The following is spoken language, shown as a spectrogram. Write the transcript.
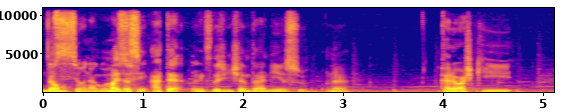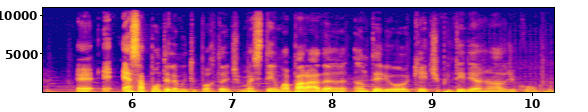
do Não, seu negócio. Mas assim, até antes da gente entrar nisso, né? Cara, eu acho que é, é- essa ponta é muito importante, mas tem uma parada an- anterior que é tipo entender a jornada de compra,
